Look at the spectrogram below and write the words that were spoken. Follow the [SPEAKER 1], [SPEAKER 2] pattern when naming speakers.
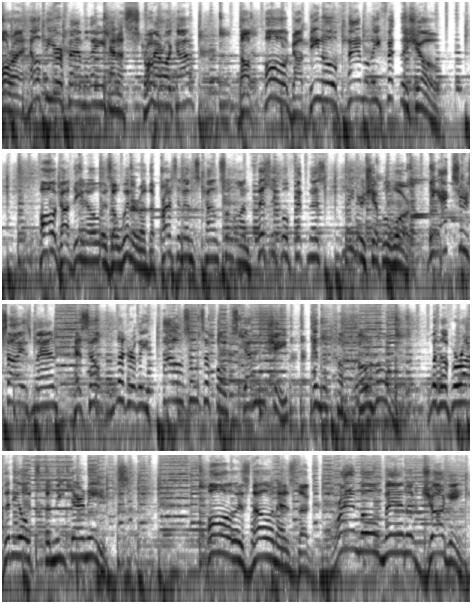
[SPEAKER 1] For a healthier family and a strong America, the Paul Gaudino Family Fitness Show. Paul Gaudino is a winner of the President's Council on Physical Fitness Leadership Award. The exercise man has helped literally thousands of folks get in shape in the comfort of homes with a variety of videos to meet their needs. Paul is known as the grand old man of jogging.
